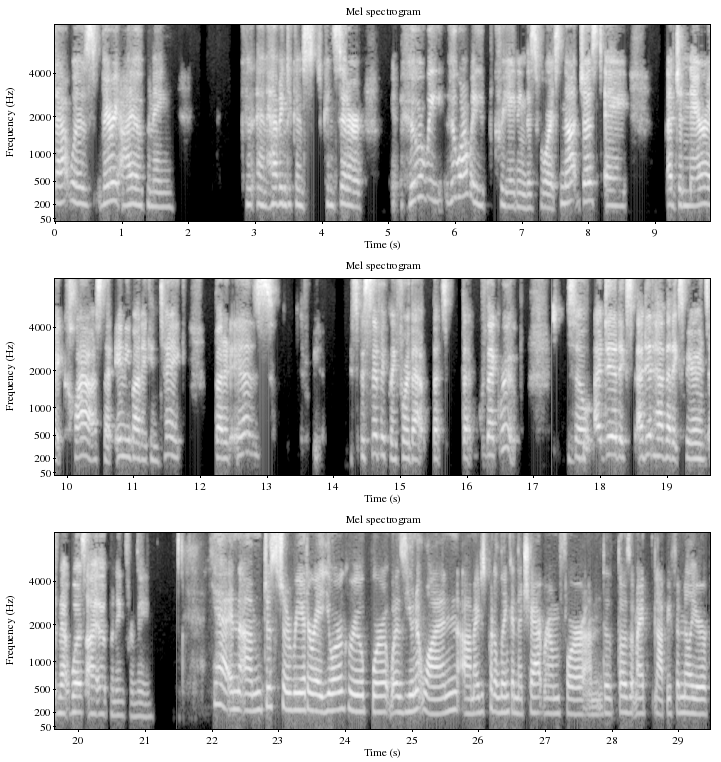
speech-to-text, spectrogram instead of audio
that was very eye-opening and having to cons- consider who are we who are we creating this for? It's not just a a generic class that anybody can take but it is specifically for that that's that that group. So mm-hmm. i did i did have that experience and that was eye opening for me yeah, and um, just to reiterate, your group where it was Unit One. Um, I just put a link in the chat room for um, the, those that might not be familiar.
